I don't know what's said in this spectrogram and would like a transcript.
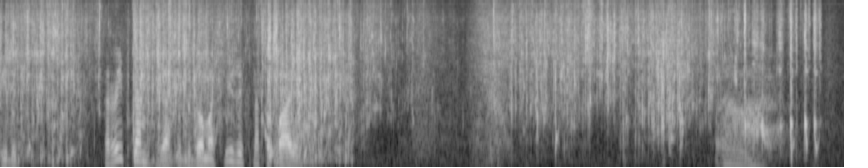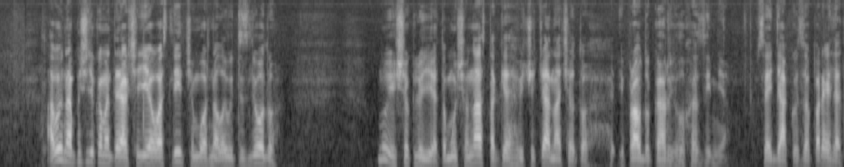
підуть рибкам. Я собі вдома свіжих накопаю. А ви напишіть у коментарях, чи є у вас слід, чи можна ловити з льоду. Ну і що клює, тому що в нас таке відчуття, наче то і правду кажуть глухозим'я. Все, дякую за перегляд.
